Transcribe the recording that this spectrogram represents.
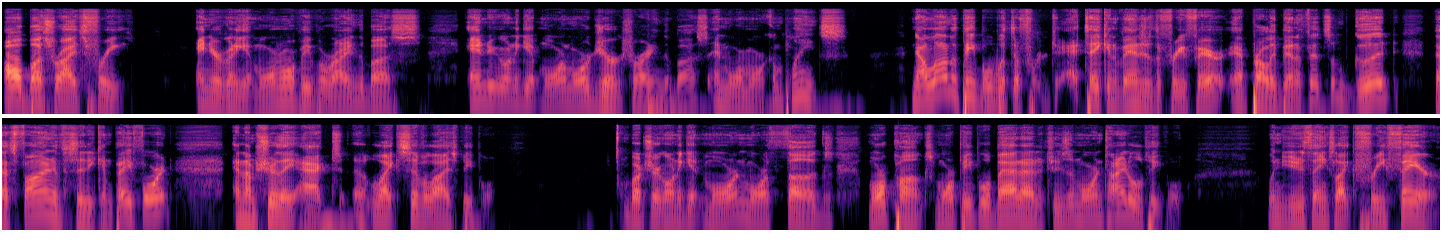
All bus rides free, and you're going to get more and more people riding the bus, and you're going to get more and more jerks riding the bus, and more and more complaints. Now, a lot of the people with the taking advantage of the free fare, it probably benefits them. Good, that's fine if the city can pay for it. And I'm sure they act uh, like civilized people. But you're going to get more and more thugs, more punks, more people with bad attitudes, and more entitled people when you do things like free fare.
